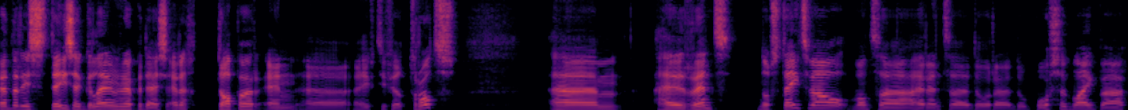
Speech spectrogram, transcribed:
Verder is deze Galarian Rapidash erg dapper en eh, heeft hij veel trots. Ehm, hij rent nog steeds wel, want eh, hij rent eh, door, door bossen blijkbaar.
